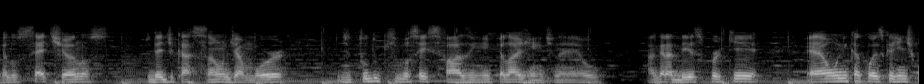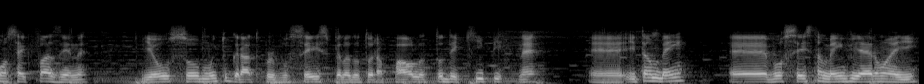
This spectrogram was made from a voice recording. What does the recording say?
pelos sete anos de dedicação, de amor, de tudo que vocês fazem pela gente, né? Eu agradeço porque é a única coisa que a gente consegue fazer, né? E eu sou muito grato por vocês, pela doutora Paula, toda a equipe, né? É, e também é, vocês também vieram aí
